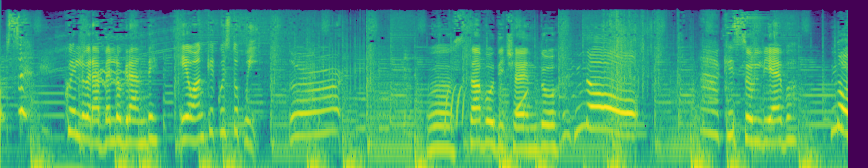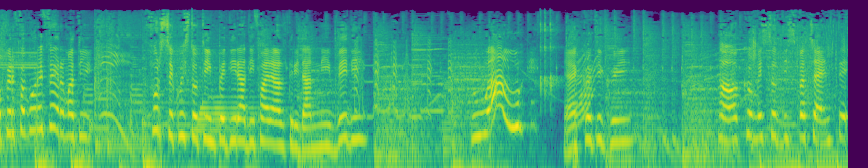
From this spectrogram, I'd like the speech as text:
Ups! Quello era bello grande. E ho anche questo qui. Uh, stavo dicendo... No! Ah, che sollievo! No, per favore, fermati! Forse questo ti impedirà di fare altri danni, vedi? Wow! Eccoti qui. Oh, come soddisfacente!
